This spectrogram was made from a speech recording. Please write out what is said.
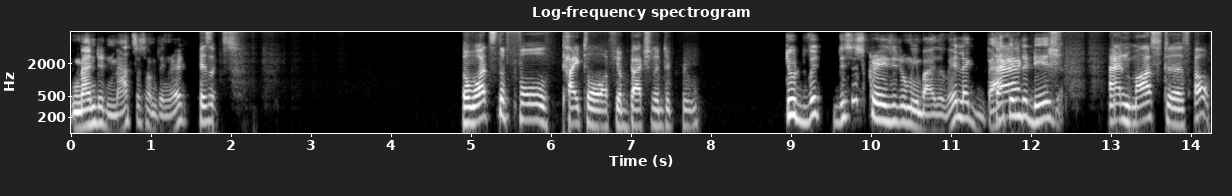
Man did maths or something, right? Physics. So, what's the full title of your bachelor degree? Dude, which, this is crazy to me, by the way. Like back, in the days, And master's. Oh,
